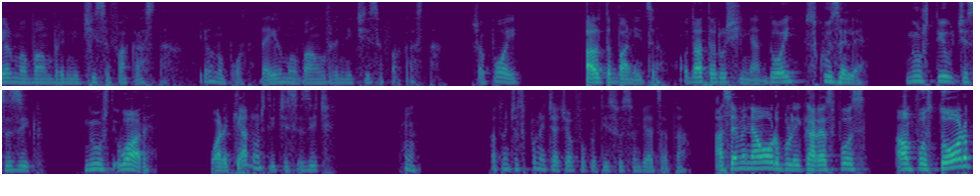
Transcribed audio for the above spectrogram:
El mă va învrednici să fac asta. Eu nu pot, dar El mă va învrednici să fac asta. Și apoi, altă baniță. Odată rușinea. Doi, scuzele. Nu știu ce să zic. Nu știu, oare? Oare chiar nu știi ce să zici? Hm. Atunci spune ceea ce a făcut Isus în viața ta. Asemenea orbului care a spus, am fost orb,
